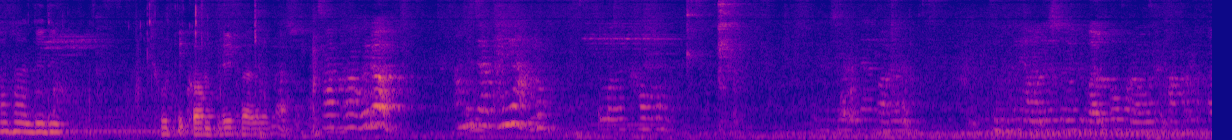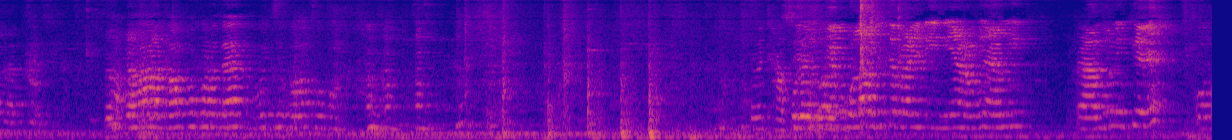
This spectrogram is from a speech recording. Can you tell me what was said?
হ্যাঁ হ্যাঁ দিদি। ছুটি কমপ্লিট হয়ে গেল না? গল্প করে দেখ বুঝছি গল্প তুমি ঠাকুরের সেদিনকে গল্প পোলাও দিতে পারিনি নিয়ে আমি আমি রাঁধুনিকে কত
